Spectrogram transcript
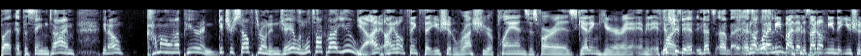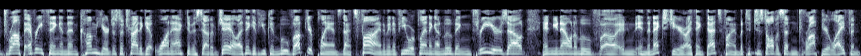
but at the same time you know come on up here and get yourself thrown in jail and we'll talk about you Yeah, I, I don't think that you should rush your plans as far as getting here. I I mean, if yes you did that's um, as, no, what as- I mean by that is I don't mean that you should drop everything and then come here just to try to get one activist out of jail. I think if you can move up your plans, that's fine. I mean, if you were planning on moving three years out and you now want to move uh, in in the next year, I think that's fine. But to just all of a sudden drop your life and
